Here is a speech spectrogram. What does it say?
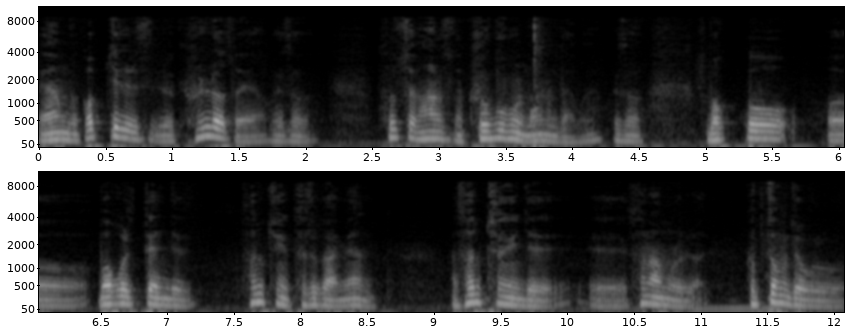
영양분 껍질을 이렇게 흘러줘요. 그래서 소수점 하나는 그 부분을 먹는다고요. 그래서 먹고 어, 먹을 때 이제 선충이 들어가면 선충이 이제 소나무를 급성적으로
